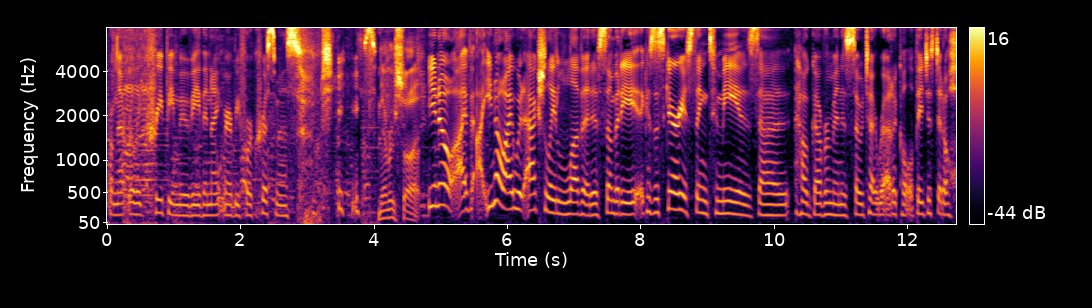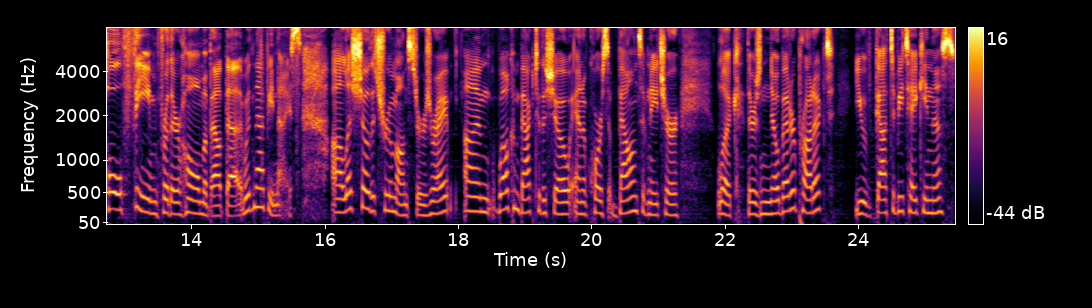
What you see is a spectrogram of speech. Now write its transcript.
from that really creepy movie, The Nightmare Before Christmas. Jeez. Never saw it. You know, I've you know I would actually love it if somebody because the scariest thing to me is uh, how government is so tyrannical. If they just did a whole theme for their home about that, wouldn't that be nice? Uh, let's show the true monsters, right? Um, welcome back to the show, and of course, balance of nature. Look, there's no better product. You've got to be taking this.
